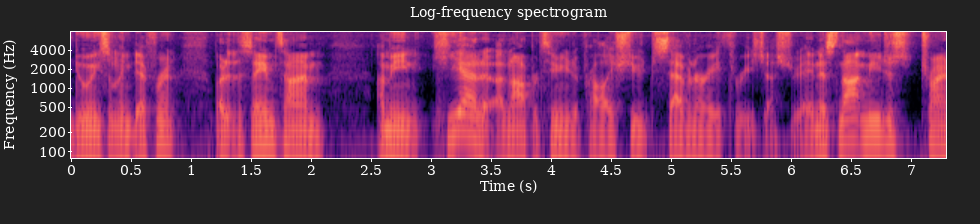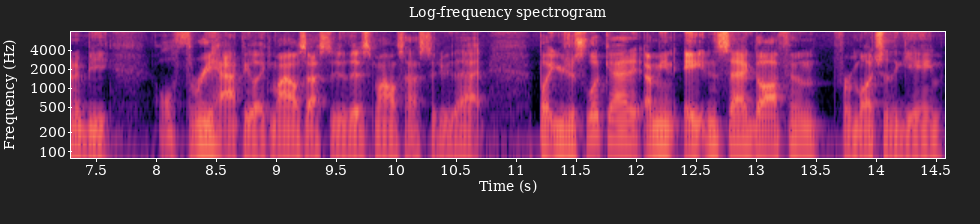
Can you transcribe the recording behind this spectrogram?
doing something different. But at the same time, I mean, he had an opportunity to probably shoot seven or eight threes yesterday. And it's not me just trying to be all three happy, like Miles has to do this, Miles has to do that. But you just look at it. I mean, Ayton sagged off him for much of the game,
